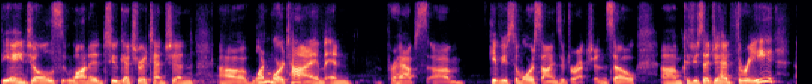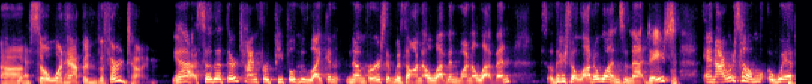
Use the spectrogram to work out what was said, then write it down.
the angels wanted to get your attention uh, one more time and perhaps um, give you some more signs or direction. So, because um, you said you had three. Um, yes. So, what happened the third time? Yeah. So, the third time for people who like numbers, it was on 11 111. So, there's a lot of ones in that date. And I was home with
